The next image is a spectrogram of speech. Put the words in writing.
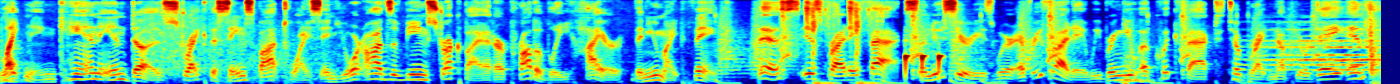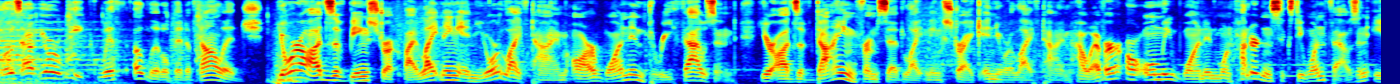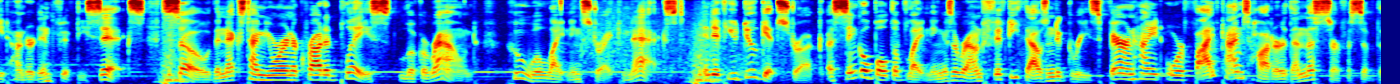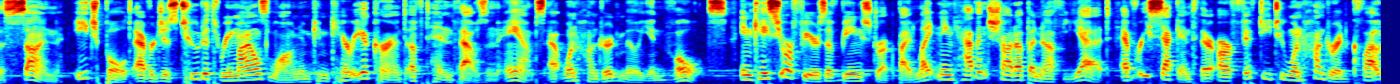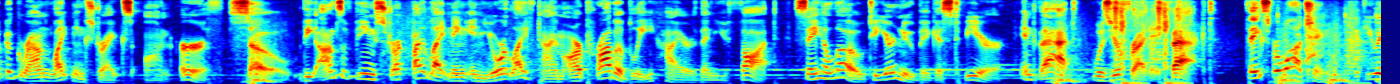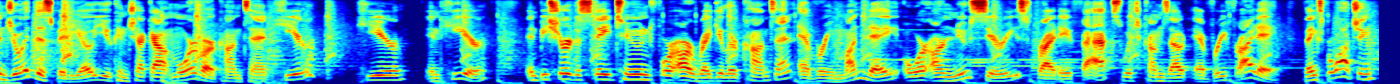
Lightning can and does strike the same spot twice, and your odds of being struck by it are probably higher than you might think. This is Friday Facts, a new series where every Friday we bring you a quick fact to brighten up your day and close out your week with a little bit of knowledge. Your odds of being struck by lightning in your lifetime are 1 in 3,000. Your odds of dying from said lightning strike in your lifetime, however, are only 1 in 161,856. So, the next time you're in a crowded place, look around who will lightning strike next? And if you do get struck, a single bolt of lightning is around 50,000 degrees Fahrenheit or 5 times hotter than the surface of the sun. Each bolt averages 2 to 3 miles long and can carry a current of 10,000 amps at 100 million volts. In case your fears of being struck by lightning haven't shot up enough yet, every second there are 50 to 100 cloud-to-ground lightning strikes on Earth. So, the odds of being struck by lightning in your lifetime are probably higher than you thought. Say hello to your new biggest fear. And that was your Friday Fact. Thanks for watching. If you enjoyed this video, you can check out more of our content here, here, and here. And be sure to stay tuned for our regular content every Monday or our new series, Friday Facts, which comes out every Friday. Thanks for watching.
